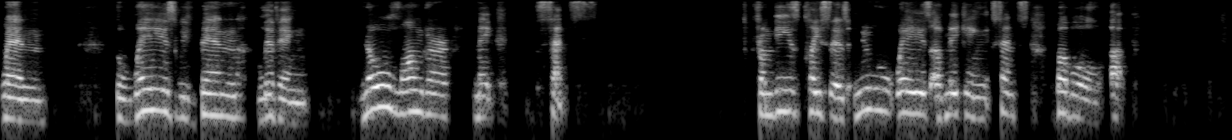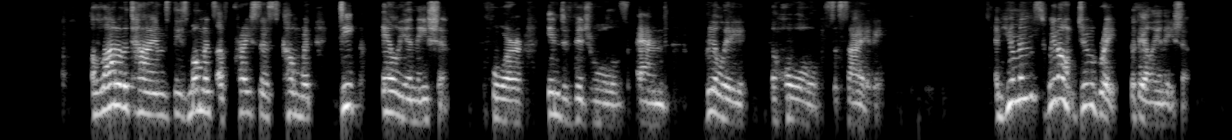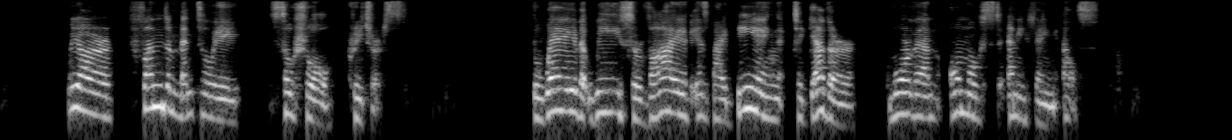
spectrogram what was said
when the ways we've been living no longer make sense. From these places, new ways of making sense bubble up. A lot of the times, these moments of crisis come with deep alienation for individuals and really the whole society. And humans, we don't do great with alienation. We are fundamentally social creatures. The way that we survive is by being together more than almost anything else.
